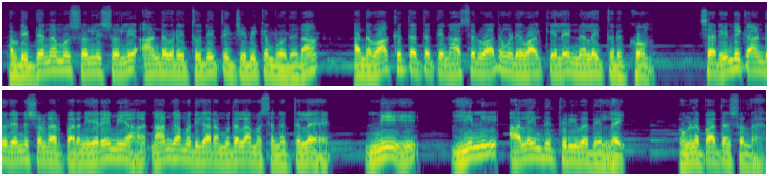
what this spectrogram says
அப்படி தினமும் சொல்லி சொல்லி ஆண்டவரை துதித்து ஜெபிக்கும் போதுதான் அந்த வாக்கு தத்துவத்தின் ஆசிர்வாதம் உங்களுடைய வாழ்க்கையிலே நிலைத்திருக்கும். சரி இன்றைக்கு ஆண்டவர் என்ன சொல்றார் பாருங்க. இறைமையா நான்காம் அதிகாரம் முதலாம் வசனத்துல நீ இனி அலைந்து திரிவதில்லை. உங்களை பார்த்து சொல்றார்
